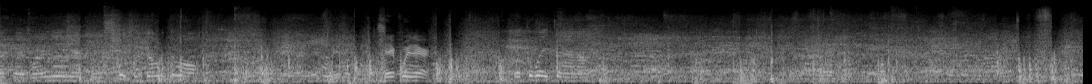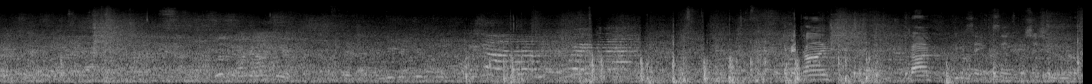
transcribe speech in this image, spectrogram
Okay, right in there. And switch and go with the roll. Halfway there. Put the weight down. Huh? Okay, time. Time. Same, same position in the middle.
